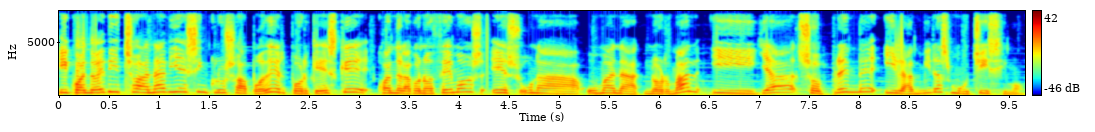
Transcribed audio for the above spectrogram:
Y cuando he dicho a nadie es incluso a poder, porque es que cuando la conocemos es una humana normal y ya sorprende y la admiras muchísimo.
